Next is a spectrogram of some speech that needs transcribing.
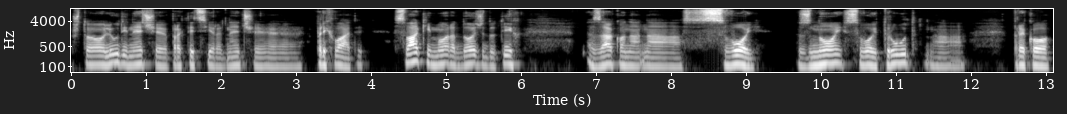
što ljudi neće prakticirati, neće prihvatiti. Svaki mora doći do tih zakona na svoj znoj, svoj trud, na, preko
